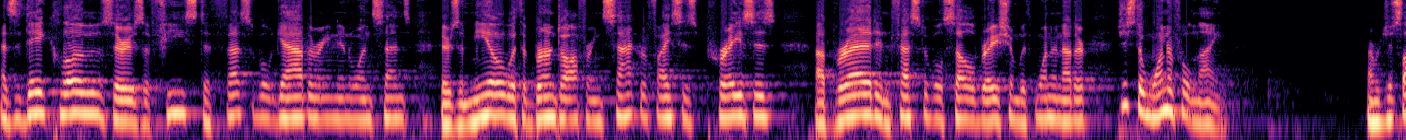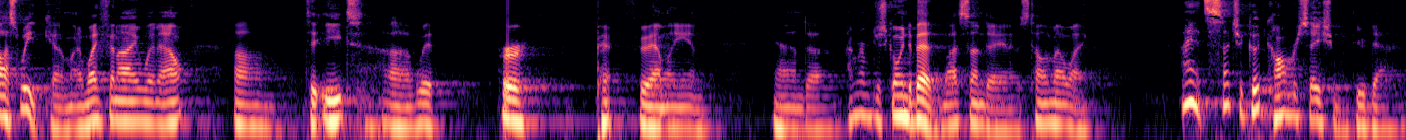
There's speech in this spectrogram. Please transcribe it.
as the day closed, there's a feast, a festival gathering in one sense. There's a meal with a burnt offering, sacrifices, praises, a bread and festival celebration with one another. Just a wonderful night. Remember, just last week, uh, my wife and I went out um, to eat uh, with her family, and and uh, I remember just going to bed last Sunday, and I was telling my wife, I had such a good conversation with your dad.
